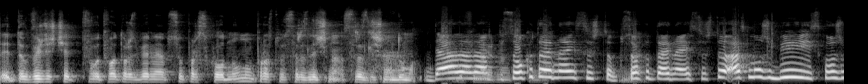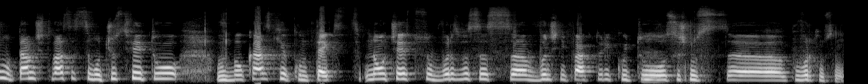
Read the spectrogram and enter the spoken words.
е, да виждаш, че тво- твоето разбиране е супер сходно, но просто е с различна, с различна дума. Да, да, да, посоката е една и съща. Посоката е една и съща. Аз може би изхождам от там, че това с самочувствието в балканския контекст много често се обвързва с външни фактори, които всъщност са повърхностни.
